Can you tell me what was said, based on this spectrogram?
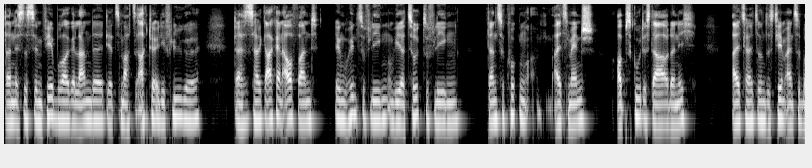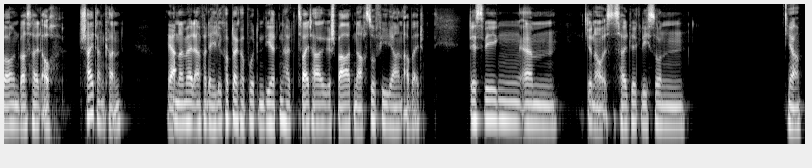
dann ist es im Februar gelandet, jetzt macht es aktuell die Flüge. Da ist es halt gar kein Aufwand, irgendwo hinzufliegen und wieder zurückzufliegen, dann zu gucken als Mensch, ob es gut ist da oder nicht, als halt so ein System einzubauen, was halt auch scheitern kann. Ja. Und dann wäre halt einfach der Helikopter kaputt und die hätten halt zwei Tage gespart nach so vielen Jahren Arbeit. Deswegen, ähm, genau, ist es halt wirklich so ein, ja,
